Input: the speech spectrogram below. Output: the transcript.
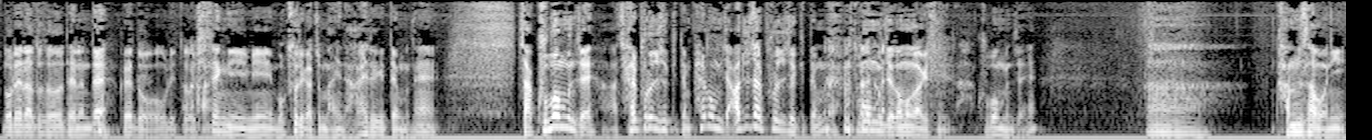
노래라도 들어도 되는데 그래도 우리 또 시생님이 목소리가 좀 많이 나가야 되기 때문에. 자 9번 문제. 아, 잘 풀어주셨기 때문에 8번 문제 아주 잘 풀어주셨기 때문에 9번 문제 넘어가겠습니다. 9번 문제. 아 감사원이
